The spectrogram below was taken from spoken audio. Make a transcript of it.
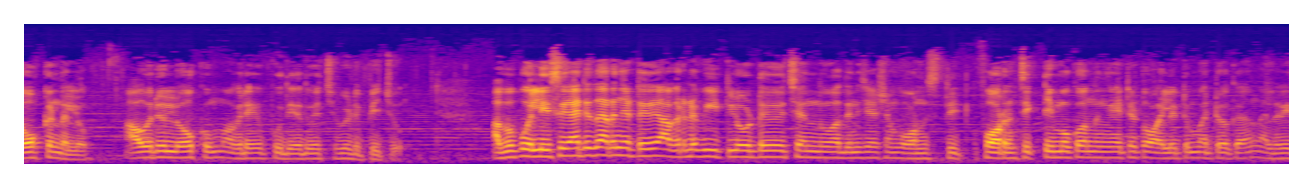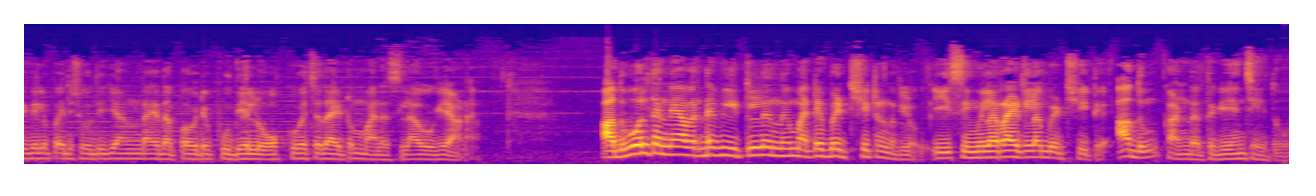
ലോക്ക് ഉണ്ടല്ലോ ആ ഒരു ലോക്കും അവർ പുതിയത് വെച്ച് പിടിപ്പിച്ചു. അപ്പോൾ പോലീസുകാർ ഇത് അറിഞ്ഞിട്ട് അവരുടെ വീട്ടിലോട്ട് ചെന്നു. അതിനുശേഷം ഫോറൻസിക് ഫോറൻസിക് ടീമൊക്കെ ഒന്നിങ്ങായിട്ട് ടോയ്ലറ്റും മറ്റുമൊക്കെ നല്ല രീതിയിൽ പരിശോധിക്കാനുണ്ടായത്. അപ്പോൾ അവർ പുതിയ ലോക്ക് വെച്ചതായിട്ടും മനസ്സിലാവുകയാണ്. അതുപോലെ തന്നെ അവരുടെ വീട്ടിൽ നിന്ന് മറ്റേ ബെഡ്ഷീറ്റ് ഉണ്ടല്ലോ ഈ സിമിലർ ആയിട്ടുള്ള ബെഡ്ഷീറ്റ് അതും കണ്ടെത്തുകയും ചെയ്തു.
